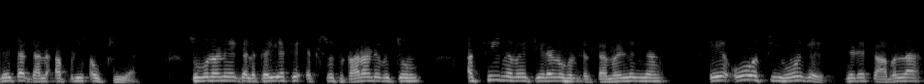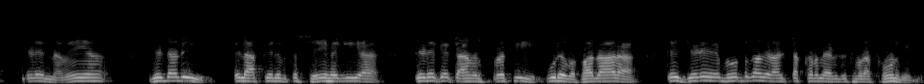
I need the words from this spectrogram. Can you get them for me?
ਨਹੀਂ ਤਾਂ ਗੱਲ ਆਪਣੀ ਔਖੀ ਆ। ਸੋ ਉਹਨਾਂ ਨੇ ਇਹ ਗੱਲ ਕਹੀ ਹੈ ਕਿ 117 ਦੇ ਵਿੱਚੋਂ 80 ਨਵੇਂ ਚਿਹਰਿਆਂ ਨੂੰ ਹੁਣ ਟਿਕਟਾਂ ਮਿਲਣਗੀਆਂ ਇਹ ਉਹ 80 ਹੋਣਗੇ ਜਿਹੜੇ ਕਾਬਲ ਆ, ਜਿਹੜੇ ਨਵੇਂ ਆ, ਜਿਨ੍ਹਾਂ ਦੀ ਇਲਾਕੇ ਦੇ ਵਿੱਚ ਸੇ ਹੈਗੀ ਆ, ਜਿਹੜੇ ਕਿ ਕਾਂਗਰਸ ਪ੍ਰਤੀ ਪੂਰੇ ਵਫਾਦਾਰ ਆ, ਤੇ ਜਿਹੜੇ ਵਿਰੋਧਕਾਂ ਦੇ ਨਾਲ ਟੱਕਰ ਲੈਣ ਦੇ ਸਮਰੱਥ ਹੋਣਗੇ ਜੀ।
